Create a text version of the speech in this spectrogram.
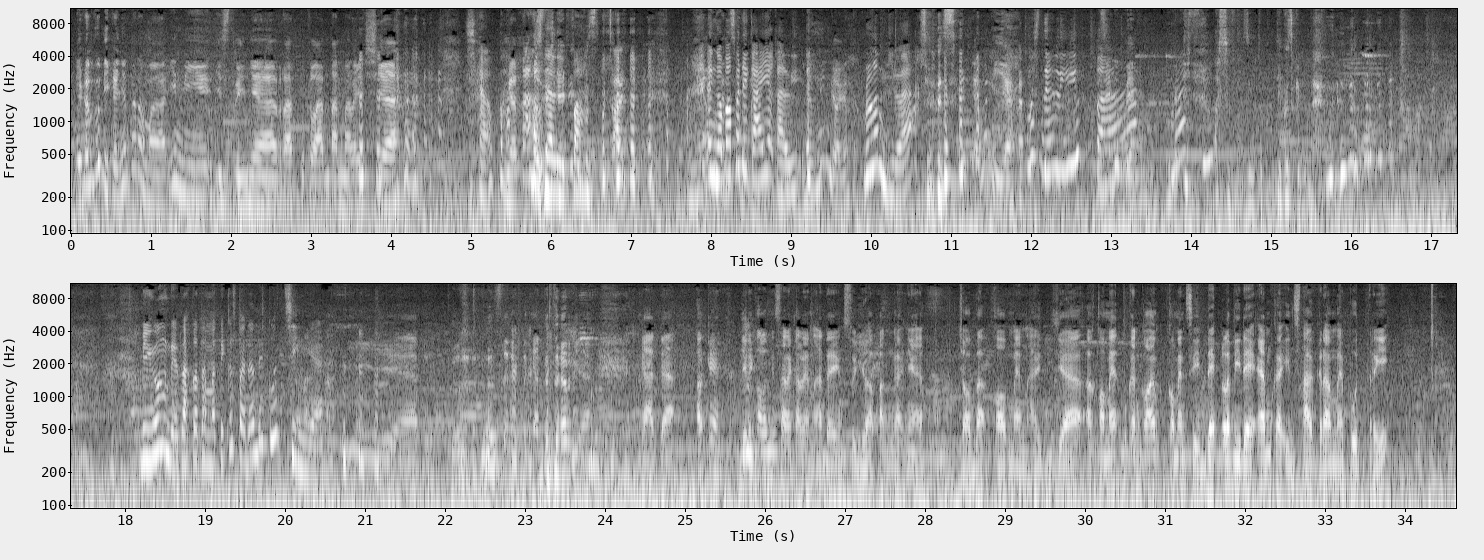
ya kan gue nikahnya ntar sama ini istrinya Ratu Kelantan Malaysia. Siapa? Nggak tahu Musdalifah eh nggak apa-apa deh kaya kali. Udah meninggal kan? Belum gila. Emang iya. Musdalifah Masih hidup ya? Masih. Astagfirullahaladzim tuh tikus bingung deh takut sama tikus padahal dia kucing ya. Iya betul. Sering bentar ya. Gak ada. Oke Jadi kalau misalnya kalian ada yang setuju apa enggaknya Coba komen aja. Eh, Komen Bukan ko- komen sih de- Lebih DM ke Instagramnya Putri.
